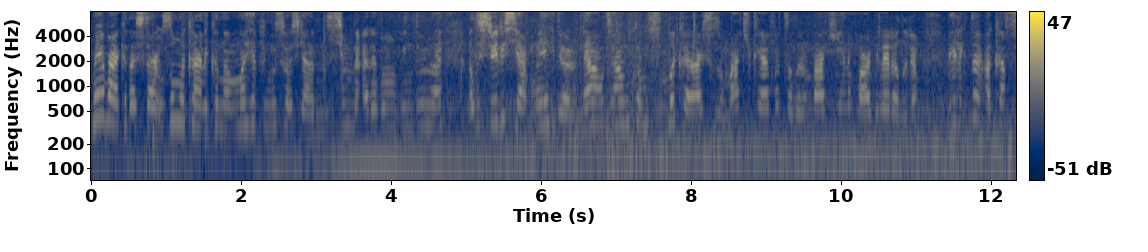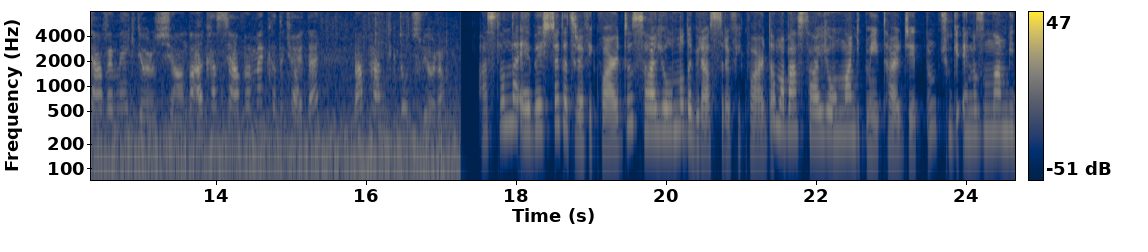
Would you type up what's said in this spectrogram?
Merhaba arkadaşlar, Uzun Makarna kanalına hepiniz hoş geldiniz. Şimdi arabama bindim ve alışveriş yapmaya gidiyorum. Ne alacağım konusunda kararsızım. Belki kıyafet alırım, belki yeni Barbie'ler alırım. Birlikte Akasya AVM'ye gidiyoruz şu anda. Akasya AVM Kadıköy'de. Ben Pendik'te oturuyorum. Aslında E5'te de trafik vardı. Sahil yolunda da biraz trafik vardı ama ben sahil yolundan gitmeyi tercih ettim. Çünkü en azından bir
